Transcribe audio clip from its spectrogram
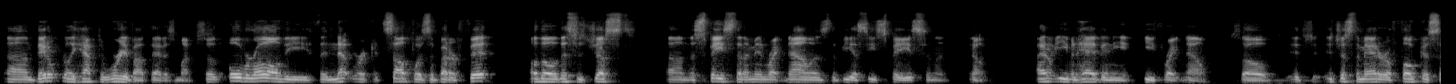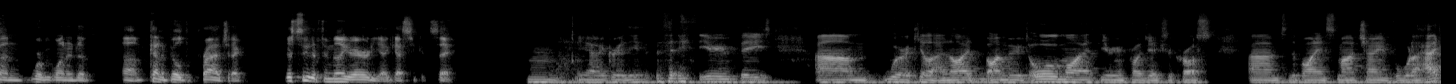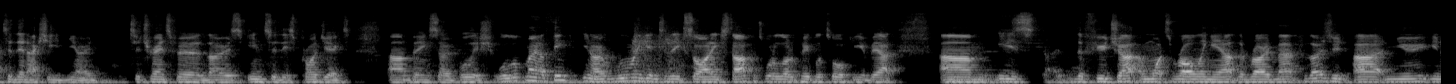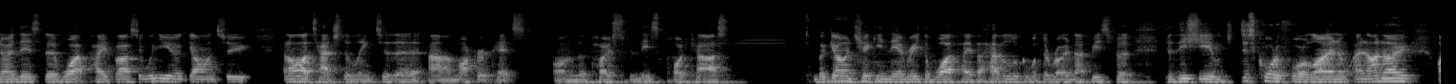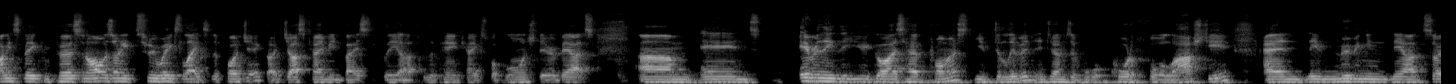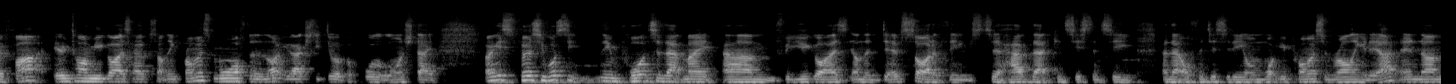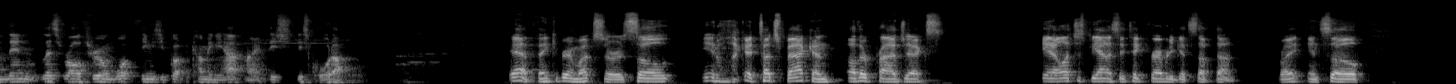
um, they don't really have to worry about that as much. So overall, the the network itself was a better fit. Although this is just um, the space that I'm in right now is the BSC space, and you know, I don't even have any ETH right now. So it's it's just a matter of focus on where we wanted to um, kind of build the project, just through the familiarity, I guess you could say. Mm, yeah, I agree. The, the Ethereum fees um, were a killer, and I I moved all my Ethereum projects across um, to the Binance Smart Chain for what I had to then actually you know to transfer those into this project, um, being so bullish. Well, look, mate, I think you know we want to get into the exciting stuff. It's what a lot of people are talking about. Um, is the future and what's rolling out the roadmap. For those who are new, you know, there's the white paper. So when you go to, and I'll attach the link to the uh, micro pets on the post for this podcast but go and check in there, read the white paper, have a look at what the roadmap is for for this year, just quarter four alone. And I know I can speak from person. I was only two weeks late to the project. I just came in basically after the Pancake Swap launch thereabouts, um, and everything that you guys have promised, you've delivered in terms of quarter four last year, and they're moving in now so far. Every time you guys have something promised, more often than not, you actually do it before the launch date. I guess firstly, what's the, the importance of that, mate, um, for you guys on the dev side of things to have that consistency and that authenticity on what you promise and rolling it out, and um, then let's roll through on what things you've got coming out, mate, this this quarter. Yeah, thank you very much, sir. So you know, like I touched back on other projects, you know, let's just be honest, they take forever to get stuff done. Right. And so,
